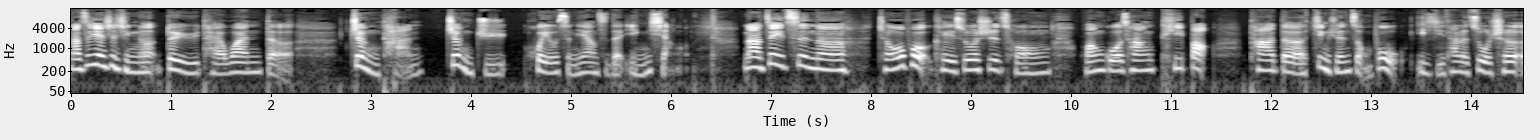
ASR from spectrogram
那这件事情呢，对于台湾的政坛政局会有什么样子的影响？那这一次呢，陈欧珀可以说是从黄国昌踢爆他的竞选总部以及他的坐车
